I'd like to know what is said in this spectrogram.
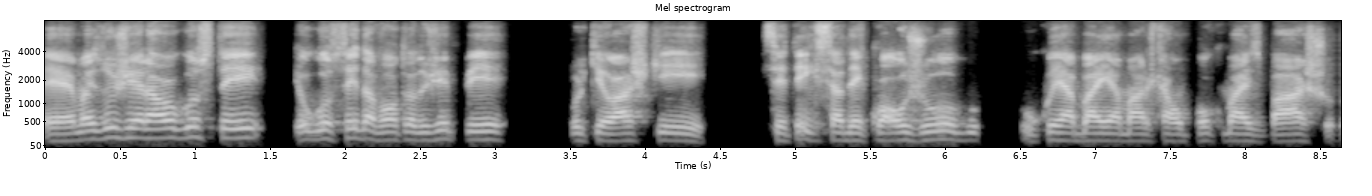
É, mas no geral eu gostei. Eu gostei da volta do GP, porque eu acho que você tem que se adequar ao jogo. O Cuiabá ia marcar um pouco mais baixo.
